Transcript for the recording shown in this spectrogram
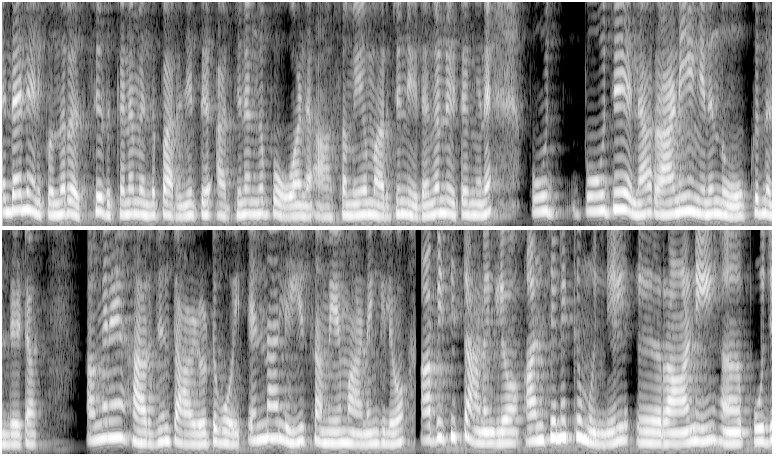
എന്തായാലും എനിക്കൊന്ന് റെസ്റ്റ് എടുക്കണമെന്ന് പറഞ്ഞിട്ട് അർജുൻ അങ്ങ് പോവാണ്. ആ സമയം അർജുൻ ഇടം കണ്ടിട്ട് ഇങ്ങനെ പൂ പൂജയല്ല റാണി ഇങ്ങനെ നോക്കുന്നുണ്ട് കേട്ടോ. അങ്ങനെ അർജുൻ താഴോട്ട് പോയി. എന്നാൽ ഈ സമയമാണെങ്കിലോ അഭിജിത്ത് ആണെങ്കിലോ അഞ്ജനയ്ക്ക് മുന്നിൽ റാണി പൂജ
